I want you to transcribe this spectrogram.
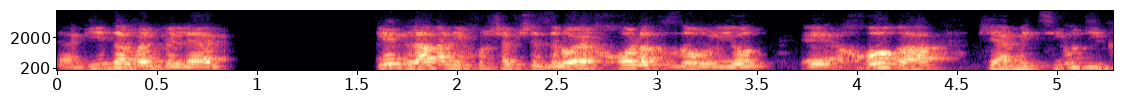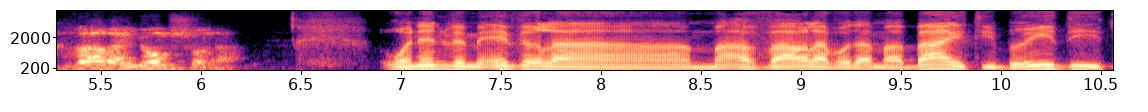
להגיד אבל ולהגיד למה אני חושב שזה לא יכול לחזור להיות אה, אחורה, כי המציאות היא כבר היום שונה. רונן, ומעבר למעבר לעבודה מהבית, היברידית,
